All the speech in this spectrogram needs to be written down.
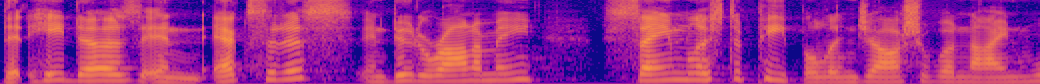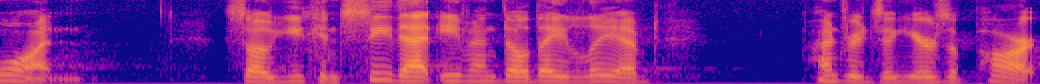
that he does in Exodus and Deuteronomy, same list of people in Joshua 9 1. So, you can see that even though they lived hundreds of years apart.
